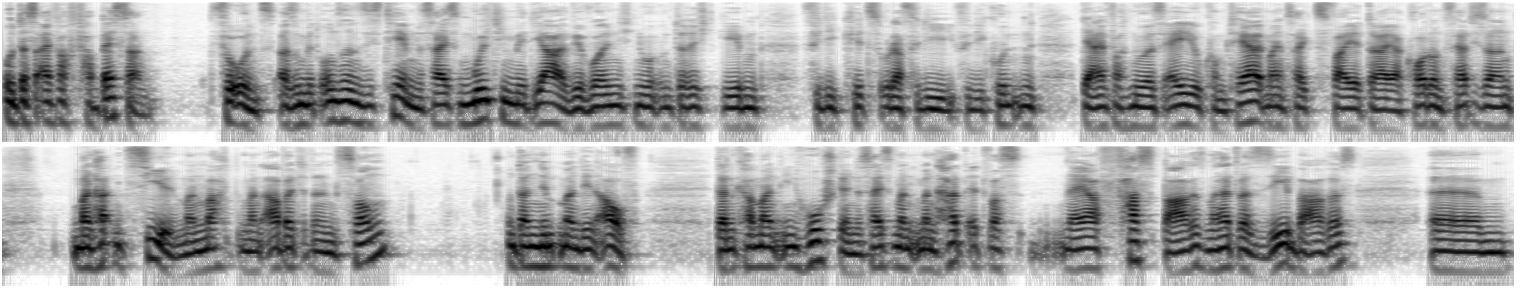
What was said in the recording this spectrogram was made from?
und das einfach verbessern für uns, also mit unseren Systemen. Das heißt multimedial. Wir wollen nicht nur Unterricht geben für die Kids oder für die, für die Kunden, der einfach nur ist, ey, kommt her, man zeigt zwei, drei Akkorde und fertig, sondern man hat ein Ziel. Man, macht, man arbeitet an einem Song und dann nimmt man den auf. Dann kann man ihn hochstellen. Das heißt, man, man hat etwas, naja, Fassbares, man hat etwas Sehbares ähm,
